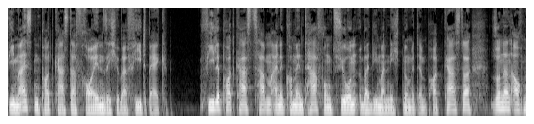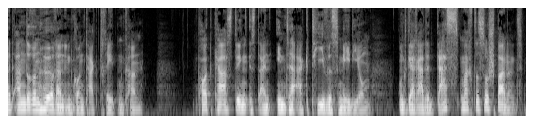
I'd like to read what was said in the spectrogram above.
Die meisten Podcaster freuen sich über Feedback. Viele Podcasts haben eine Kommentarfunktion, über die man nicht nur mit dem Podcaster, sondern auch mit anderen Hörern in Kontakt treten kann. Podcasting ist ein interaktives Medium. Und gerade das macht es so spannend.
